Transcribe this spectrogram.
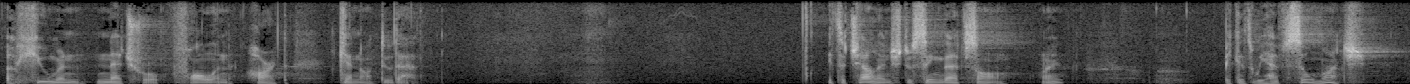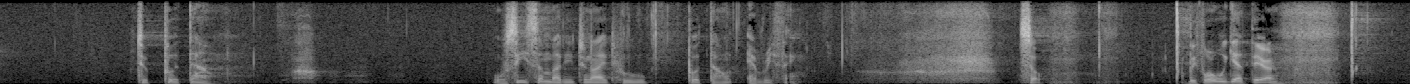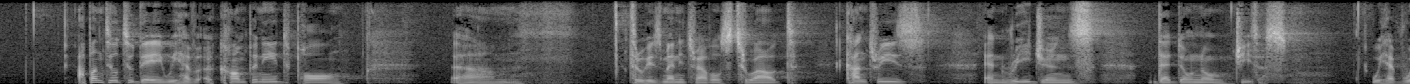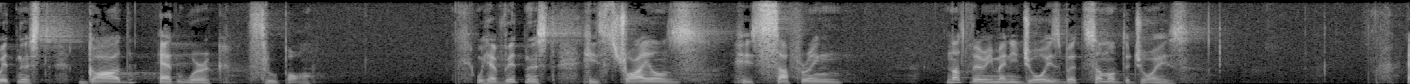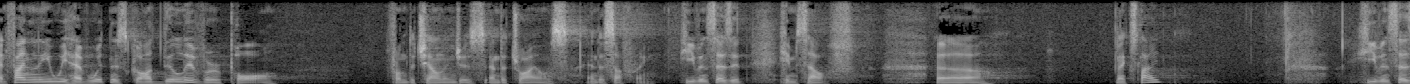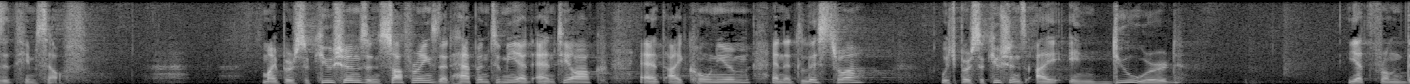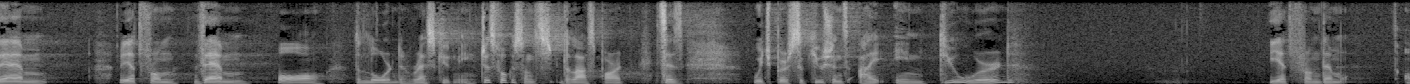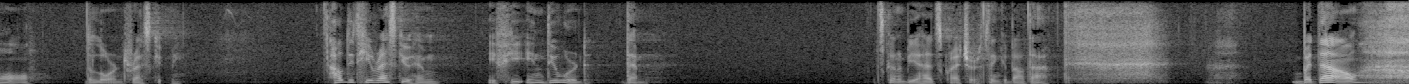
A human, natural, fallen heart cannot do that. It's a challenge to sing that song, right? Because we have so much to put down. We'll see somebody tonight who put down everything. So, before we get there, up until today, we have accompanied Paul um, through his many travels throughout countries and regions that don't know Jesus. We have witnessed God at work through Paul. We have witnessed his trials, his suffering, not very many joys, but some of the joys. And finally, we have witnessed God deliver Paul from the challenges and the trials and the suffering. He even says it himself. Uh, next slide. He even says it himself. My persecutions and sufferings that happened to me at Antioch, at Iconium, and at Lystra, which persecutions I endured, yet from them yet from them all the Lord rescued me. Just focus on the last part. It says, which persecutions I endured, yet from them all the Lord rescued me. How did he rescue him if he endured them? It's going to be a head scratcher. Think about that. But now,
